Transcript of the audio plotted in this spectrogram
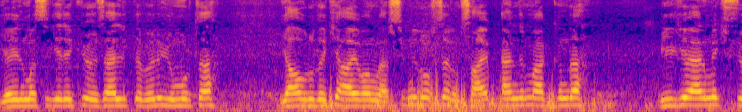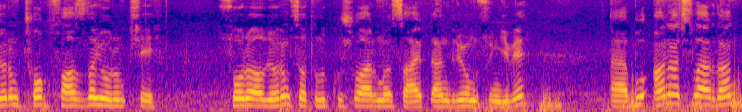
yayılması gerekiyor. Özellikle böyle yumurta yavrudaki hayvanlar. Şimdi dostlarım sahiplendirme hakkında bilgi vermek istiyorum. Çok fazla yorum şey soru alıyorum. Satılık kuş var mı? Sahiplendiriyor musun gibi. Ee, bu anaçlardan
